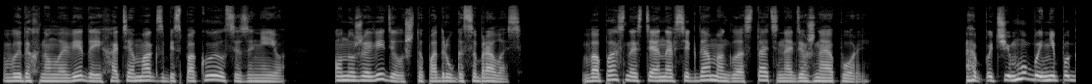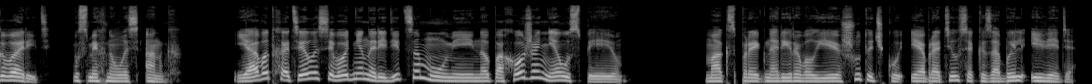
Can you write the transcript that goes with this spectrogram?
Выдохнула Веда, и хотя Макс беспокоился за нее, он уже видел, что подруга собралась. В опасности она всегда могла стать надежной опорой. «А почему бы не поговорить?» — усмехнулась Анг. «Я вот хотела сегодня нарядиться мумией, но, похоже, не успею». Макс проигнорировал ее шуточку и обратился к Изабель и Веде.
